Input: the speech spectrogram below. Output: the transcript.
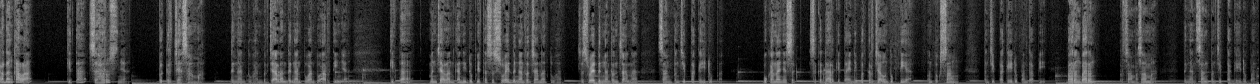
kadangkala kita seharusnya bekerja sama dengan Tuhan. Berjalan dengan Tuhan itu artinya kita menjalankan hidup kita sesuai dengan rencana Tuhan, sesuai dengan rencana Sang Pencipta kehidupan. Bukan hanya sekedar kita ini bekerja untuk Dia, untuk Sang Pencipta kehidupan, tapi bareng-bareng bersama-sama dengan Sang Pencipta kehidupan.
